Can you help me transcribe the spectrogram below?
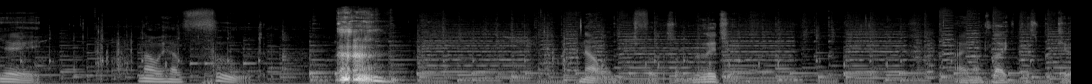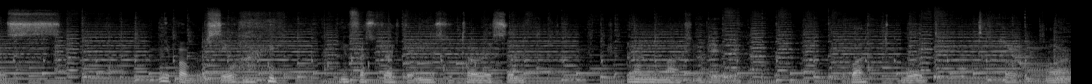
Yay. Now we have food. now I need to focus on religion. I don't like this because you probably see why. Infrastructure, industry, tourism, landmarks and beauty. What would or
